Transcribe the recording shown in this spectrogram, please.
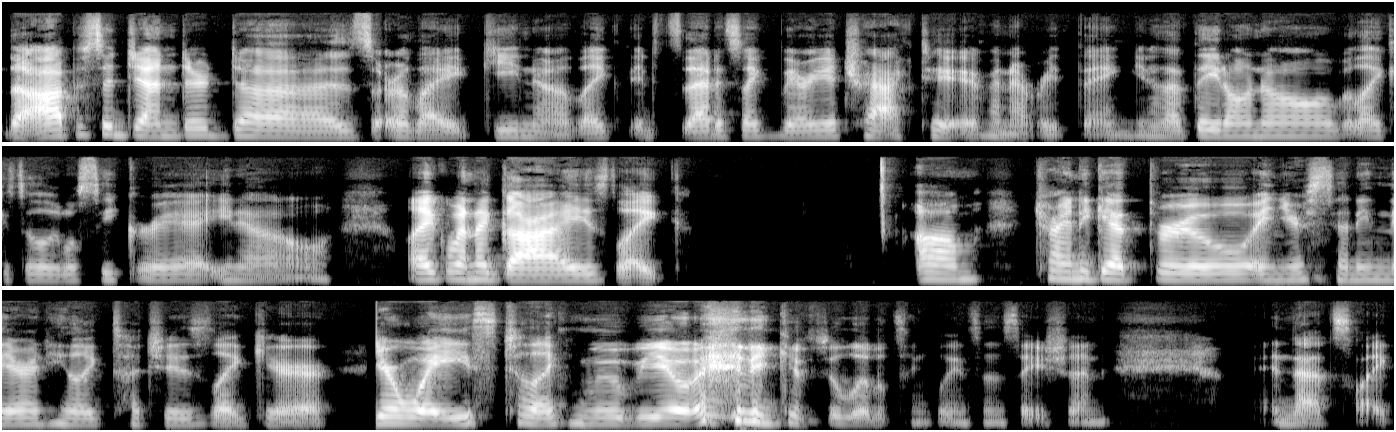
the opposite gender does, or like, you know, like it's that it's like very attractive and everything, you know, that they don't know, but like it's a little secret, you know, like when a guy is like, um trying to get through and you're sitting there and he like touches like your your waist to like move you and it gives you a little tingling sensation. And that's like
